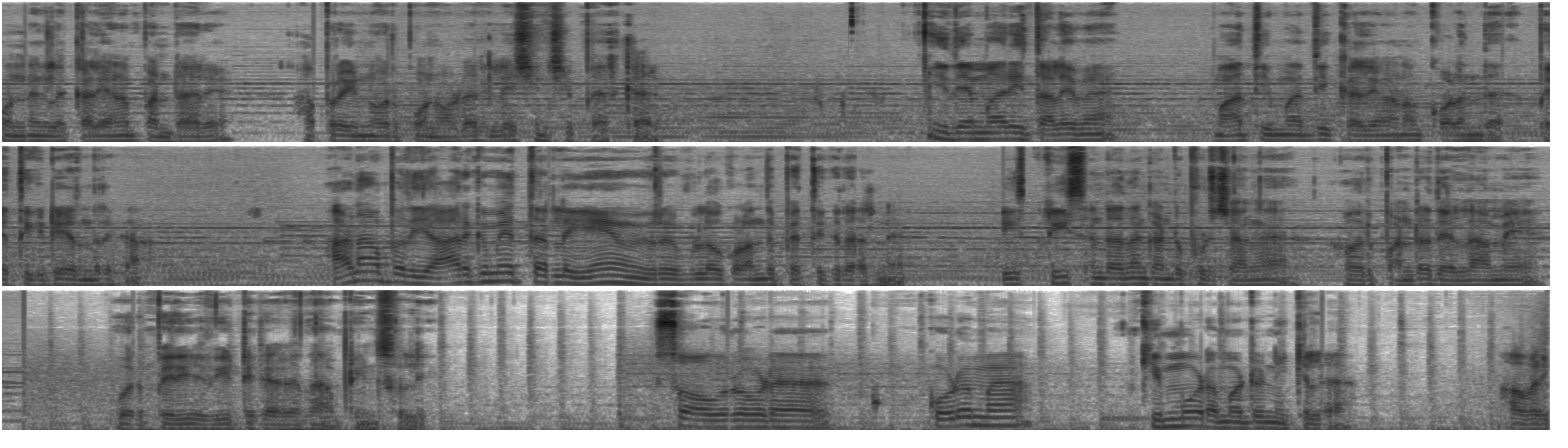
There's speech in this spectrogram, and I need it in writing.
பொண்ணுங்களை கல்யாணம் பண்ணுறாரு அப்புறம் இன்னொரு பொண்ணோட ரிலேஷன்ஷிப்பில் இருக்கார். இதே மாதிரி தலைவன் மாற்றி மாற்றி கல்யாணம் குழந்த பெற்றுக்கிட்டே இருந்திருக்கான். ஆனால் அப்போ அது யாருக்குமே தெரில ஏன் இவர் இவ்வளோ குழந்த பெற்றுக்கிறாருன்னு ரீசெண்டாக தான் கண்டுபிடிச்சாங்க. அவர் பண்ணுறது எல்லாமே ஒரு பெரிய வீட்டுக்காக தான் அப்படின்னு சொல்லி. ஸோ அவரோட கொடுமை கிம்மோட மட்டும் நிற்கல அவர்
